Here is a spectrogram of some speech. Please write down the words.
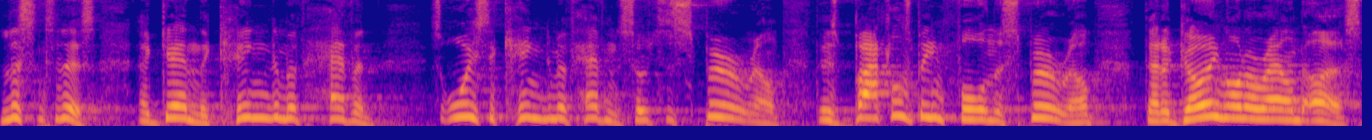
Listen to this. Again, the kingdom of heaven. It's always the kingdom of heaven, so it's the spirit realm. There's battles being fought in the spirit realm that are going on around us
